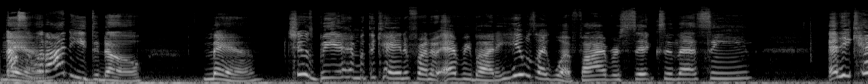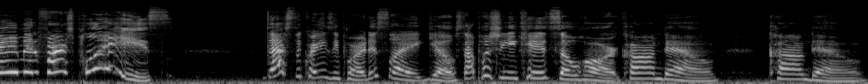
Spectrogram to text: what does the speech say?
That's what I need to know. Man, she was beating him with the cane in front of everybody. He was like what five or six in that scene, and he came in first place. That's the crazy part. It's like, yo, stop pushing your kids so hard. Calm down, calm down.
